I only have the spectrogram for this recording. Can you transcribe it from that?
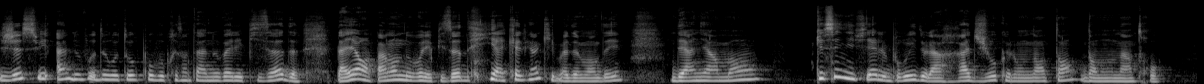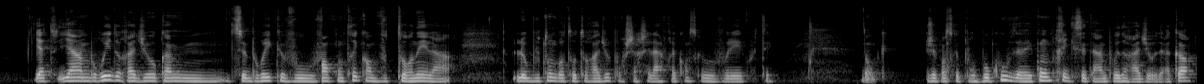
Je suis à nouveau de retour pour vous présenter un nouvel épisode. D'ailleurs, en parlant de nouvel épisode, il y a quelqu'un qui m'a demandé dernièrement que signifiait le bruit de la radio que l'on entend dans mon intro? Il y, a, un bruit de radio comme ce bruit que vous rencontrez quand vous tournez là, le bouton de votre autoradio pour chercher la fréquence que vous voulez écouter. Donc, je pense que pour beaucoup, vous avez compris que c'était un bruit de radio, d'accord?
